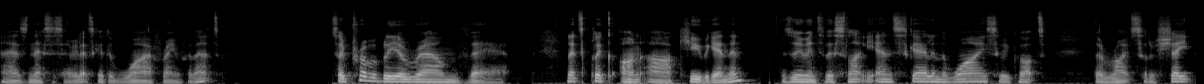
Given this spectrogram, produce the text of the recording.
as necessary. Let's go to wireframe for that. So probably around there. Let's click on our cube again then. Zoom into this slightly and scale in the Y so we've got the right sort of shape.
